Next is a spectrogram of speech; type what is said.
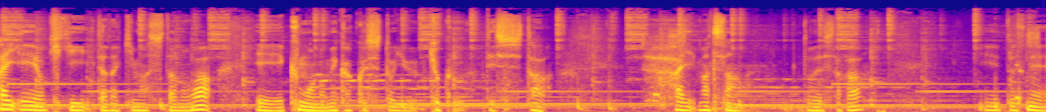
はい、えーお聴きいただきましたのは「えー雲の目隠し」という曲でした。はい松さんどうでしたか？えーっとですね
